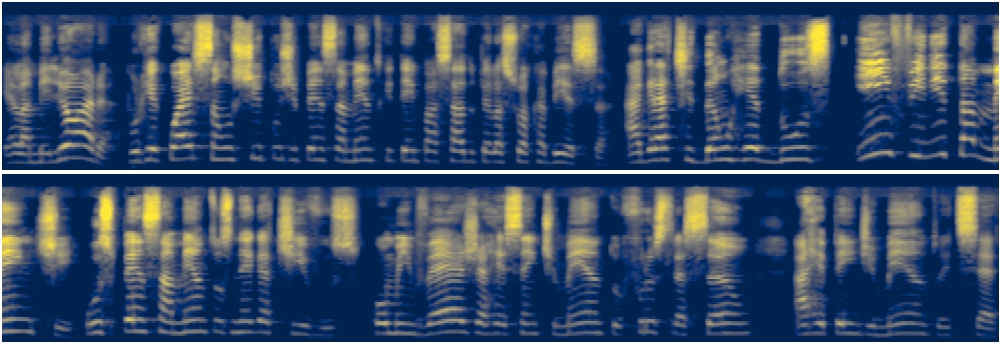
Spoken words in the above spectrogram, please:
Ela melhora. Porque quais são os tipos de pensamento que tem passado pela sua cabeça? A gratidão reduz infinitamente os pensamentos negativos, como inveja, ressentimento, frustração, arrependimento, etc.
